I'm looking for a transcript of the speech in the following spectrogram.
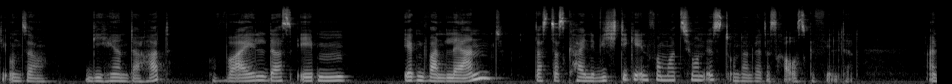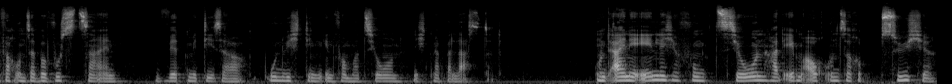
die unser Gehirn da hat, weil das eben irgendwann lernt, dass das keine wichtige Information ist und dann wird es rausgefiltert. Einfach unser Bewusstsein wird mit dieser unwichtigen Information nicht mehr belastet. Und eine ähnliche Funktion hat eben auch unsere Psyche.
